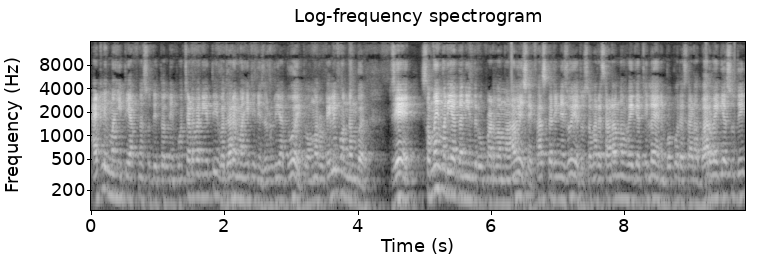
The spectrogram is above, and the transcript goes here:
આટલી માહિતી આપના સુધી તમને પહોંચાડવાની હતી. વધારે માહિતીની જરૂરિયાત હોય તો અમારો ટેલિફોન નંબર, જે સમય મર્યાદાની અંદર ઉપાડવામાં આવે છે, ખાસ કરીને જોઈએ તો સવારે સાડા નવ વાગ્યાથી લઈ અને બપોરે સાડા બાર વાગ્યા સુધી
